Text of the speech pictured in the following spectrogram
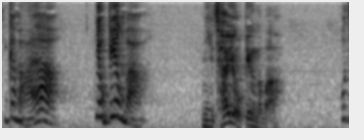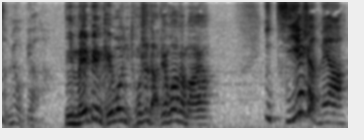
你干嘛呀？你有病吧？你才有病呢吧？我怎么有病了？你没病，给我女同事打电话干嘛呀？你急什么呀？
